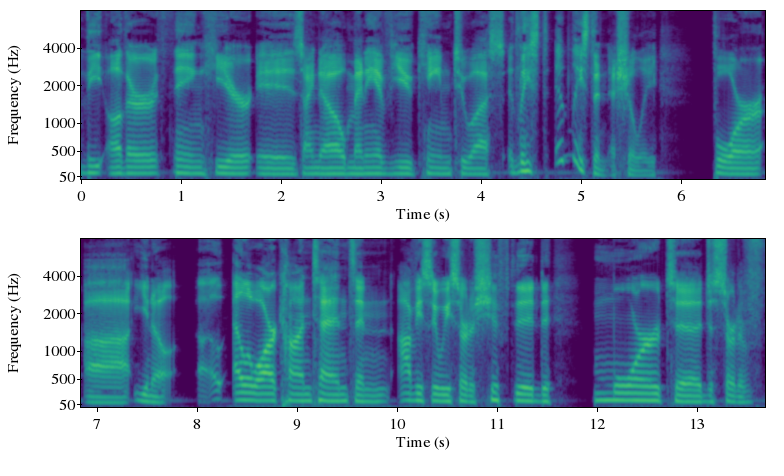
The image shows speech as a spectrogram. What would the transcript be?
the other thing here is I know many of you came to us at least at least initially for uh you know uh, LOR content, and obviously we sort of shifted more to just sort of,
